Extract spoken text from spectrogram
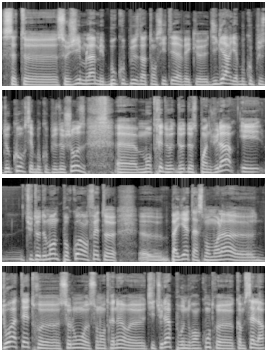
cette, euh, ce gym-là met beaucoup plus d'intensité avec euh, il y a beaucoup plus de courses, il y a beaucoup plus de choses euh, montrées de, de, ce point de vue-là. Et tu te demandes pourquoi en fait euh, euh Payet à ce moment-là doit être selon son entraîneur titulaire pour une rencontre comme celle-là.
